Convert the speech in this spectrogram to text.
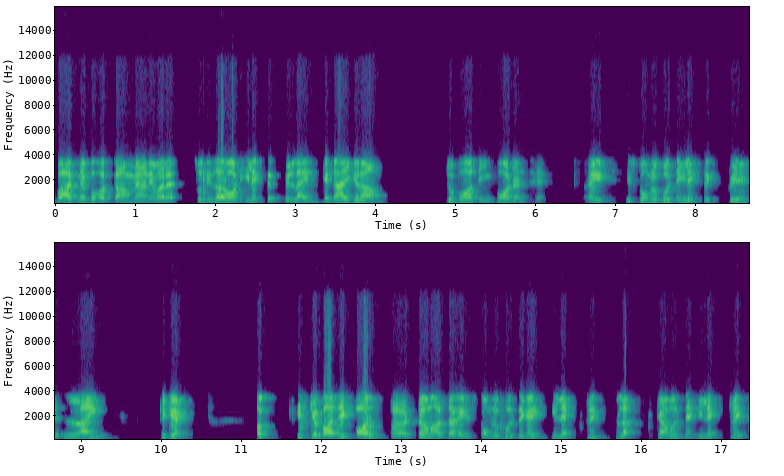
बाद में बहुत काम में आने वाला है। So these are all electric field lines के डायग्राम जो बहुत ही इंपॉर्टेंट है। राइट इसको हम लोग बोलते हैं इलेक्ट्रिक फ़ील्ड लाइन ठीक है? अब इसके बाद एक और टर्म आता है, इसको हम लोग बोलते हैं गाइस इलेक्ट्रिक फ्लक्स क्या बोलते हैं? इलेक्ट्रिक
